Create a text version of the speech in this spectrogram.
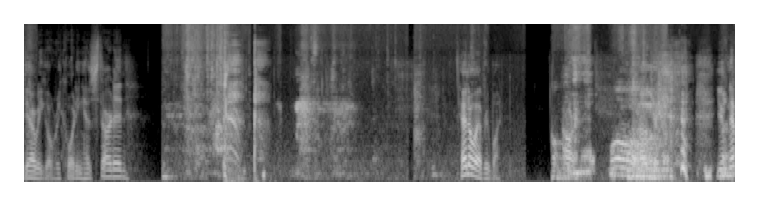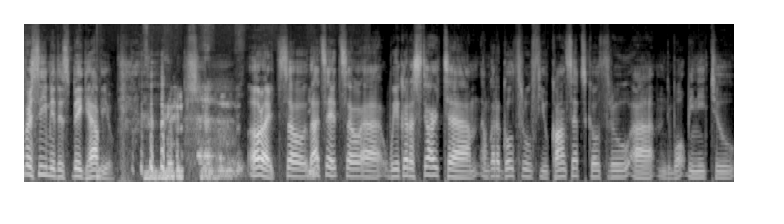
There we go. Recording has started. Hello, everyone. All right. Whoa. Okay. You've never seen me this big, have you? All right. So that's it. So uh, we're going to start. Um, I'm going to go through a few concepts, go through uh, what we need to,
